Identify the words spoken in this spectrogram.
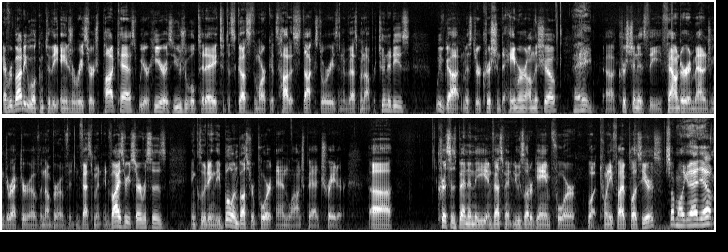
everybody, welcome to the Angel Research Podcast. We are here as usual today to discuss the market's hottest stock stories and investment opportunities. We've got Mr. Christian DeHaemer on the show. Hey, Uh, Christian is the founder and managing director of a number of investment advisory services, including the Bull and Bust Report and Launchpad Trader. Uh, Chris has been in the investment newsletter game for what 25 plus years. something like that. Yep.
